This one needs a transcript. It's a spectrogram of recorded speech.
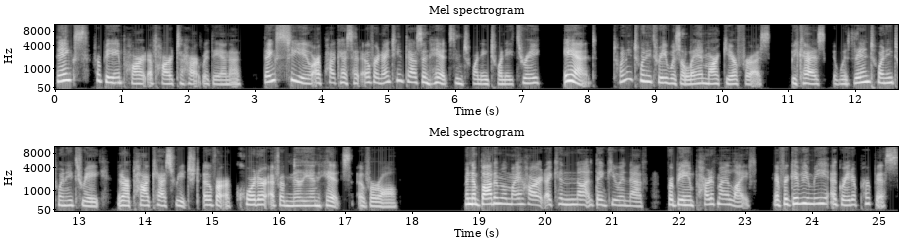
Thanks for being part of Heart to Heart with Anna. Thanks to you, our podcast had over 19,000 hits in 2023. And 2023 was a landmark year for us because it was in 2023 that our podcast reached over a quarter of a million hits overall. From the bottom of my heart, I cannot thank you enough for being part of my life and for giving me a greater purpose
